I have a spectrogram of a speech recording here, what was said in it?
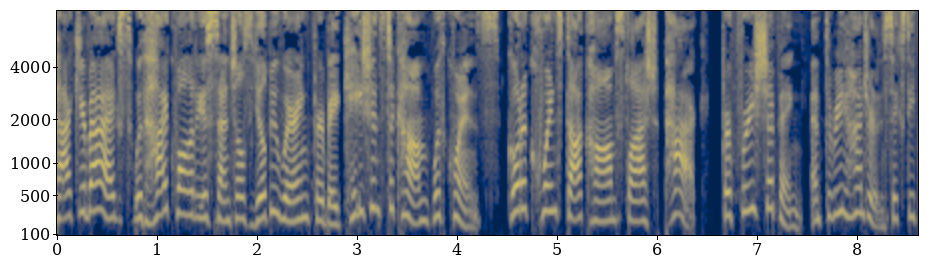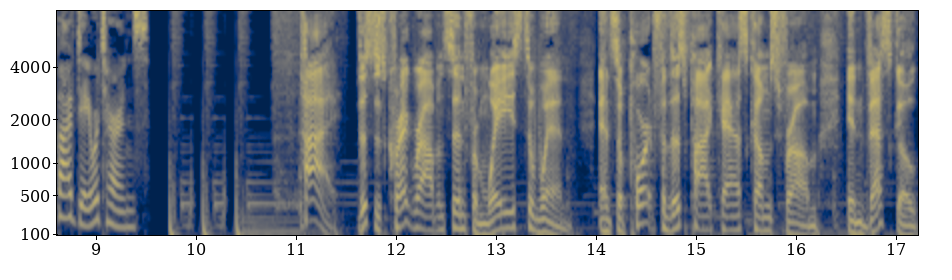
Pack your bags with high-quality essentials you'll be wearing for vacations to come with Quince. Go to quince.com slash pack for free shipping and 365-day returns. Hi, this is Craig Robinson from Ways to Win, and support for this podcast comes from Invesco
